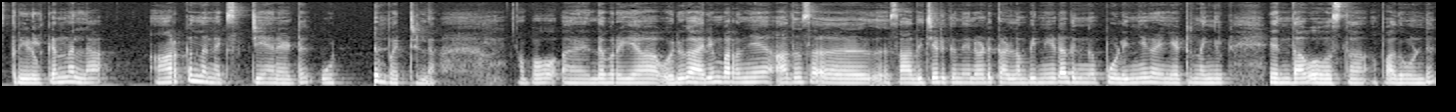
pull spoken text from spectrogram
സ്ത്രീകൾക്കെന്നല്ല ആർക്കും തന്നെ അക്സെപ്റ്റ് ചെയ്യാനായിട്ട് ഒട്ടും പറ്റില്ല. അപ്പോൾ എന്താ പറയുക ഒരു കാര്യം പറഞ്ഞ് അത് സാധിച്ചെടുക്കുന്നതിനോട് കള്ളം പിന്നീട് അതിങ്ങ് പൊളിഞ്ഞ് കഴിഞ്ഞിട്ടുണ്ടെങ്കിൽ എന്താ അവസ്ഥ? അപ്പോൾ അതുകൊണ്ട്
